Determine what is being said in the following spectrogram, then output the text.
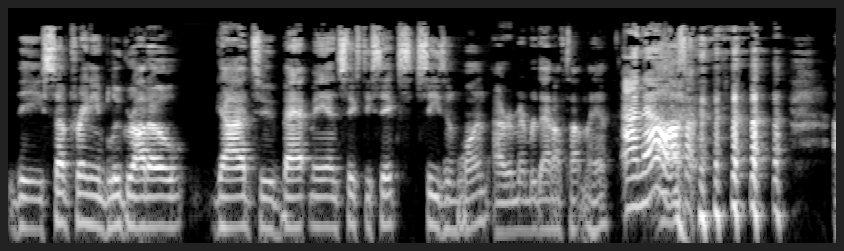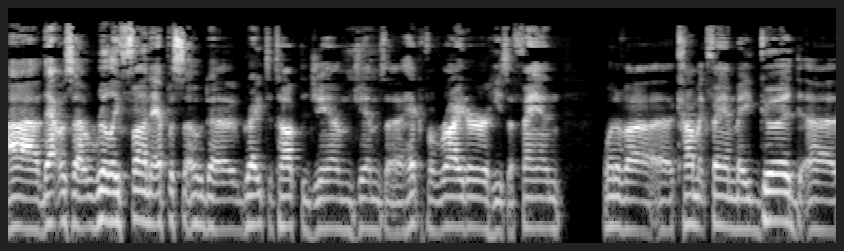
the Subterranean Blue Grotto Guide to Batman '66 Season One. I remember that off the top of my head. I know. Thought, Uh, that was a really fun episode. Uh, great to talk to Jim. Jim's a heck of a writer. He's a fan, one of a, a comic fan made good, uh,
